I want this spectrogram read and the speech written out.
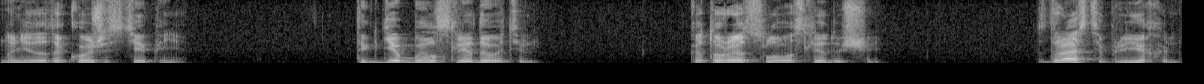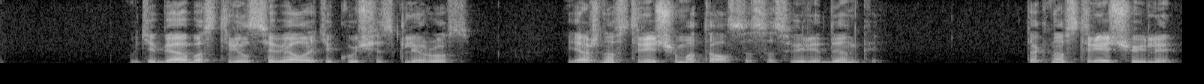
Но не до такой же степени. Ты где был, следователь? Который от слова следующий. Здрасте, приехали. У тебя обострился вялотекущий склероз. Я же навстречу мотался со Свириденкой. Так навстречу или...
